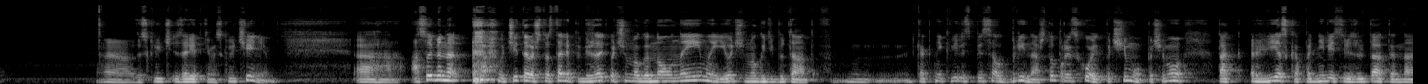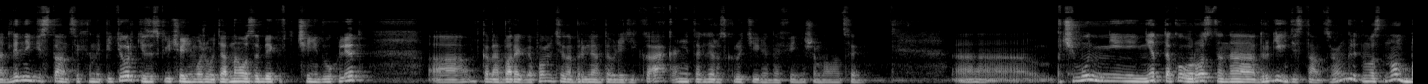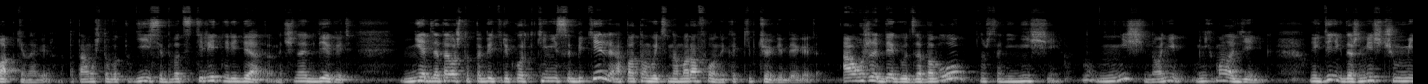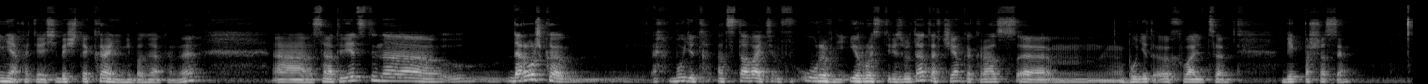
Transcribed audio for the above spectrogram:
э, за, исключ... за редким исключением. А, особенно учитывая, что стали побеждать очень много ноунеймы и очень много дебютантов. Как Ник Виллис писал, блин, а что происходит? Почему? Почему так резко поднялись результаты на длинных дистанциях и на пятерке, за исключением, может быть, одного забега в течение двух лет – а, когда Барега, помните, на бриллиантовой лиге, как они тогда раскрутили на финише, молодцы. А, почему не, нет такого роста на других дистанциях? Он говорит, ну, в основном бабки, наверное, потому что вот если 20-летние ребята начинают бегать не для того, чтобы побить рекорд Кениса Бикеля, а потом выйти на марафон и как Кипчоги бегать, а уже бегают за бабло, потому что они нищие. Ну, не нищие, но они, у них мало денег. У них денег даже меньше, чем у меня, хотя я себя считаю крайне небогатым, да? А, соответственно, дорожка будет отставать в уровне и росте результатов, чем как раз э, будет хвалиться бег по шоссе.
